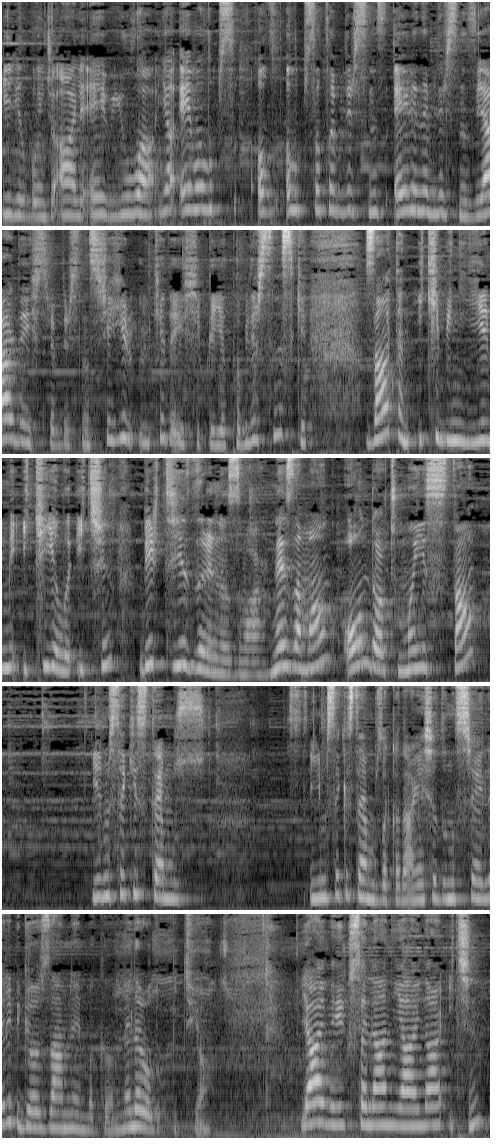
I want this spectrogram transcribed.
bir yıl boyunca aile, ev, yuva ya ev alıp alıp satabilirsiniz, evlenebilirsiniz, yer değiştirebilirsiniz, şehir, ülke değişikliği yapabilirsiniz ki zaten 2022 yılı için bir teaserınız var. Ne zaman? 14 Mayıs'ta 28 Temmuz 28 Temmuz'a kadar yaşadığınız şeyleri bir gözlemleyin bakalım. Neler olup bitiyor. Yay ve yükselen yaylar için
